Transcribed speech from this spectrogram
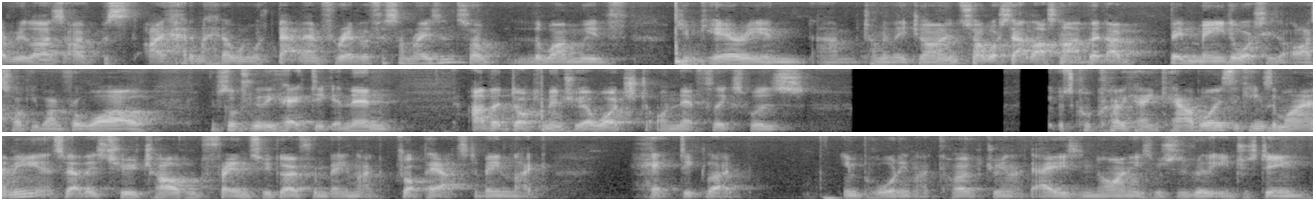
I realized I was I had in my head I want to watch Batman Forever for some reason. So the one with Jim Carrey and um, Tommy Lee Jones. So I watched that last night. But I've been meaning to watch the ice hockey one for a while, which looks really hectic. And then other documentary I watched on Netflix was it was called Cocaine Cowboys, the Kings of Miami. It's about these two childhood friends who go from being like dropouts to being like hectic, like importing like coke during like the 80s and 90s, which is really interesting.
